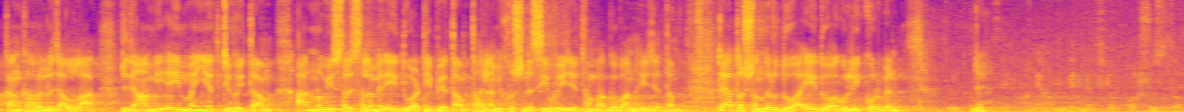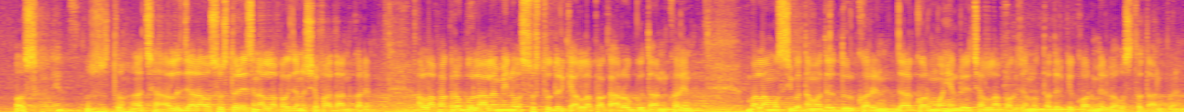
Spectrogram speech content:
আকাঙ্ক্ষা হলো যে আল্লাহ, যদি আমি এই মাইয়েতটি হইতাম আর নবী সাল্লাহ সাল্লামের এই দোয়াটি পেতাম, তাহলে আমি খুশনসিব হয়ে যেতাম, ভাগ্যবান হয়ে যেতাম। তো এত সুন্দর দোয়া, এই দোয়াগুলি করবেন? যে অসুস্থ। আচ্ছা আল্লাহ যারা অসুস্থ রয়েছেন আল্লাহ পাক যেন শেফা দান করেন। আল্লাহ পাক রব্বুল আলমিন অসুস্থদেরকে আল্লাহ পাক আরোগ্য দান করেন। বালা মুসিবত আমাদের দূর করেন। যারা কর্মহীন রয়েছে আল্লাহ পাক যেন তাদেরকে কর্মের ব্যবস্থা দান করেন।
